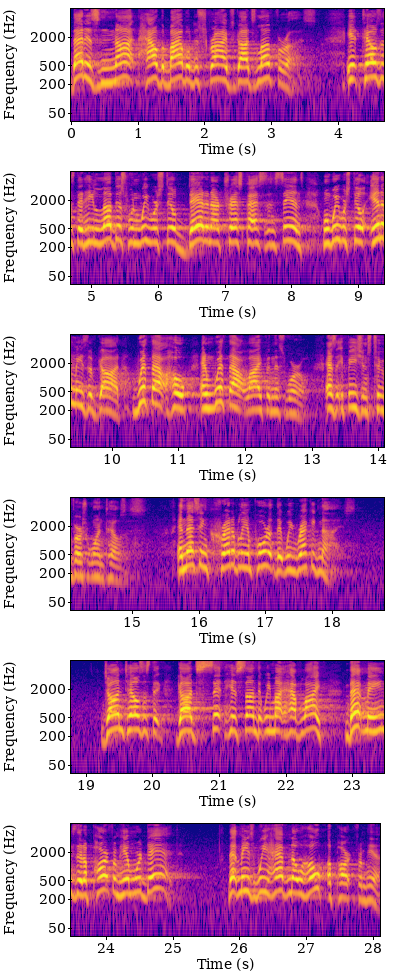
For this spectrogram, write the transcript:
That is not how the Bible describes God's love for us. It tells us that He loved us when we were still dead in our trespasses and sins, when we were still enemies of God, without hope and without life in this world, as Ephesians 2, verse 1 tells us. And that's incredibly important that we recognize. John tells us that God sent his son that we might have life. That means that apart from him, we're dead. That means we have no hope apart from him.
